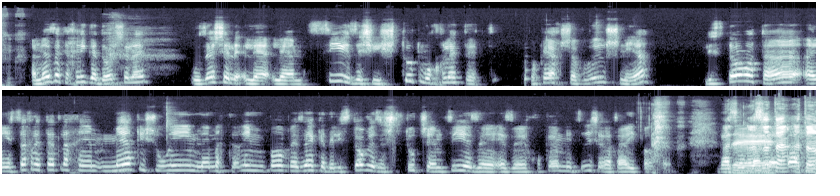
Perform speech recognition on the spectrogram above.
הנזק הכי גדול שלהם הוא זה של לה- להמציא איזושהי שטות מוחלטת, לוקח שבריר שנייה, לסתור אותה, אני צריך לתת לכם 100 כישורים למחקרים פה וזה, כדי לסתור איזה שטות שהמציא איזה, איזה חוקר מצרי שרצה להתפרסם. אז אתה- את אתה-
